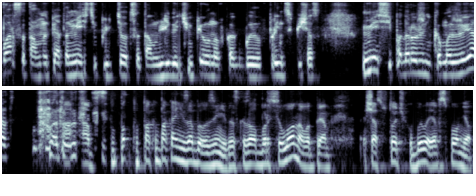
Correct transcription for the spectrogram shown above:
Барса там на пятом месте плетется, там Лига Чемпионов, как бы, в принципе, сейчас Месси подорожником оживят. А, а, пока не забыл, извини, ты сказал Барселона, вот прям сейчас в точку было, я вспомнил.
